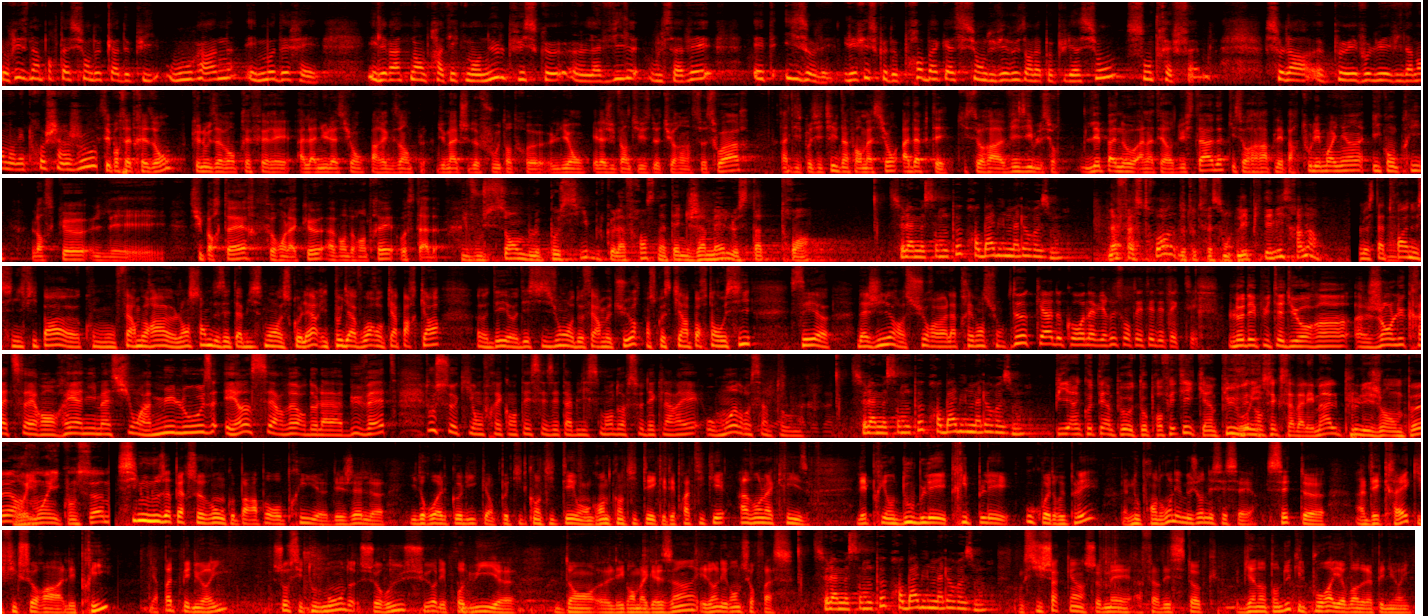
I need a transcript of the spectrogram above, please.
Le risque d'importation de cas depuis Wuhan est modéré. Il est maintenant pratiquement nul puisque euh, la ville, vous le savez, est isolée. Les risques de propagation du virus dans la population sont très faibles. Cela euh, peut évoluer évidemment dans les prochains jours. C'est pour cette raison que nous avons préféré à l'annulation, par exemple, du match de foot entre Lyon et la Juventus de Turin ce soir, un dispositif d'information adapté qui sera visible sur les panneaux à l'intérieur du stade, qui sera rappelé par tous les moyens, y compris lorsque les supporters feront la queue avant de rentrer au stade. Il vous semble possible que la France n'atteigne jamais le stade 3 Cela me semble peu probable malheureusement. La phase 3, de toute façon, l'épidémie sera là. Le stade 3 ne signifie pas euh, qu'on fermera euh, l'ensemble des établissements euh, scolaires. Il peut y avoir au cas par cas des décisions de fermeture. Parce que ce qui est important aussi, c'est d'agir sur la prévention. Deux cas de coronavirus ont été détectés. Le député du Haut-Rhin, Jean-Luc Retzer, en réanimation à Mulhouse et un serveur de la buvette. Tous ceux qui ont fréquenté ces établissements doivent se déclarer au moindre symptôme. Cela me semble peu probable, malheureusement. Puis il y a un côté un peu autoprophétique. Hein. Plus vous annoncez que ça va aller mal, plus les gens ont peur, moins ils consomment. Si nous nous apercevons que par rapport au prix euh, des gels hydroalcooliques en petite quantité ou en grande quantité qui étaient pratiqués avant la crise, les prix ont doublé, triplé ou quadruplé, ben, nous prendrons les mesures nécessaires. C'est euh, un décret qui fixera les prix. Il n'y a pas de pénurie, sauf si tout le monde se rue sur les produits euh, dans euh, les grands magasins et dans les grandes surfaces. Cela me semble peu probable, malheureusement. Donc si chacun se met à faire des stocks, bien entendu qu'il pourra y avoir de la pénurie.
